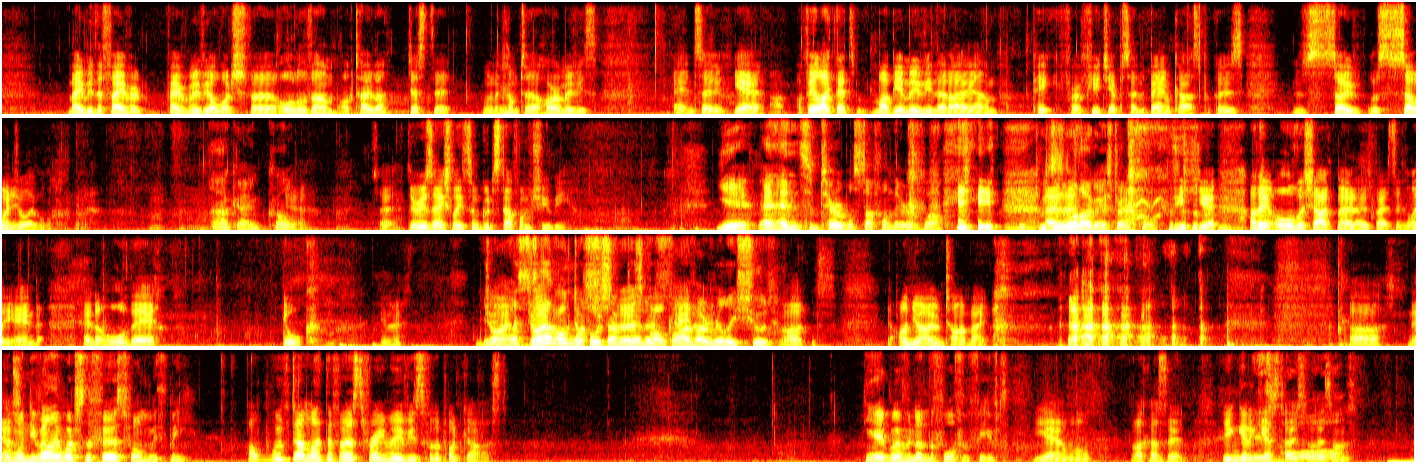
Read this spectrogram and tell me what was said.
maybe the favorite favorite movie I watched for all of um October just to, when it comes to horror movies. And so yeah, I- I feel like that might be a movie that I um pick for a future episode of the Bamcast because it was so it was so enjoyable. Okay, cool. Yeah. So there is actually some good stuff on Tubi. Yeah, and, and some terrible stuff on there as well, yeah, which is what I go straight for. yeah, I think all the Sharknadoes basically, and and all their ilk, you know, Yeah, giant still giant octopus versus volcano. 5. I really should. Right? On your own time, mate. uh, now, Come on, you've only watched the first one with me. oh, we've done like the first three movies for the podcast. Yeah, we haven't done the fourth and fifth. Yeah, well, like I said, you can get a There's guest host for those more. ones.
